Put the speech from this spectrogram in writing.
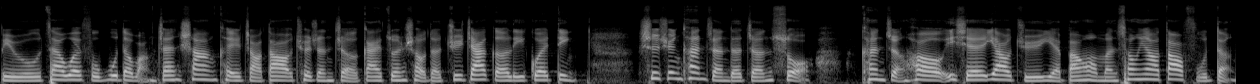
比如在卫福部的网站上，可以找到确诊者该遵守的居家隔离规定；视讯看诊的诊所，看诊后一些药局也帮我们送药到府等。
